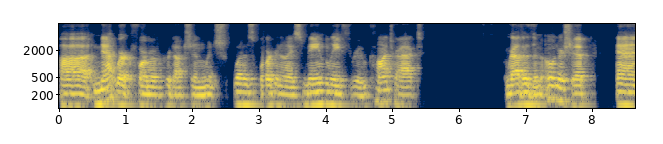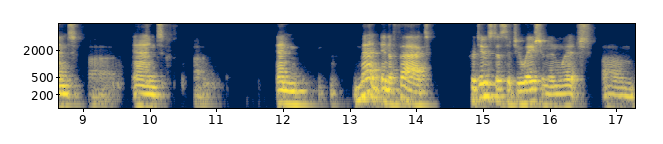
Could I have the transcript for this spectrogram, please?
uh, network form of production, which was organized mainly through contract rather than ownership, and uh, and uh, and meant in effect produced a situation in which um,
